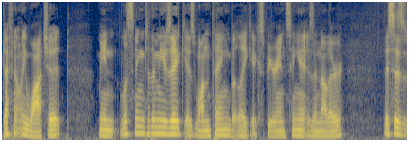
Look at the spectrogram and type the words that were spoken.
definitely watch it. I mean, listening to the music is one thing, but like experiencing it is another. This is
